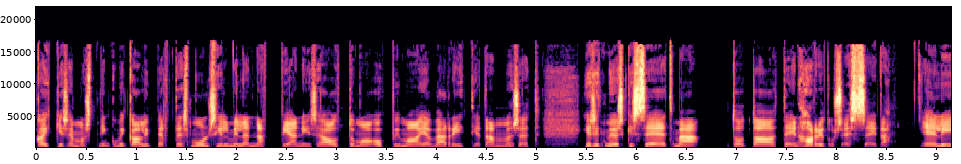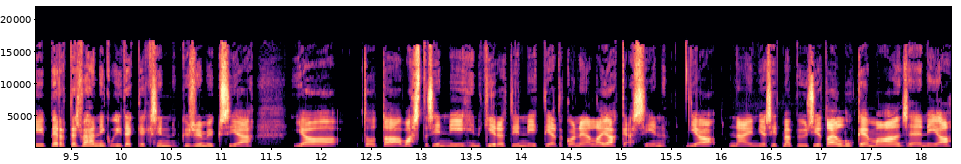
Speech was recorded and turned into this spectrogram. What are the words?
kaikki semmoista, niin kuin mikä oli periaatteessa mun silmille nättiä, niin se auttoi mua oppimaan ja värit ja tämmöiset. Ja sitten myöskin se, että mä tota, tein harjoitusesseitä. Eli periaatteessa vähän niin kuin itse keksin kysymyksiä ja tota, vastasin niihin, kirjoitin niitä tietokoneella ja käsin ja näin. Ja sitten mä pyysin jotain lukemaan sen ja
